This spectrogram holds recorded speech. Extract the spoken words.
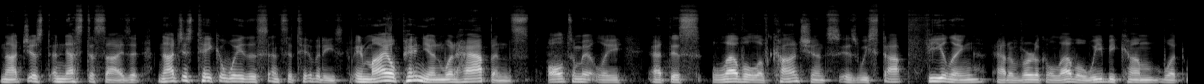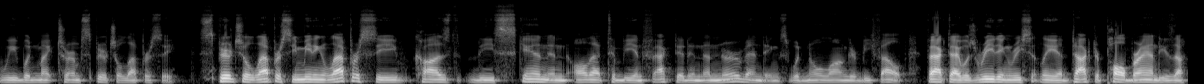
not just anesthetize it, not just take away the sensitivities. In my opinion, what happens ultimately at this level of conscience is we stop feeling at a vertical level. We become what we would might term spiritual leprosy spiritual leprosy, meaning leprosy caused the skin and all that to be infected, and the nerve endings would no longer be felt. In fact, I was reading recently uh, Dr. Paul Brand, he's a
